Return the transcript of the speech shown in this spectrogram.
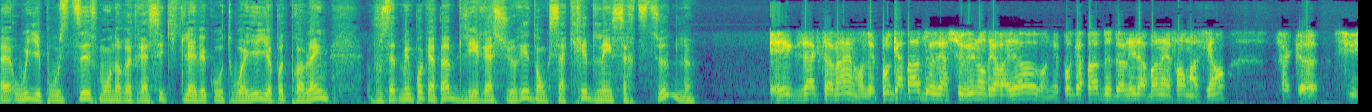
euh, oui, il est positif, mais on a retracé qui l'avait côtoyé, il n'y a pas de problème, vous êtes même pas capable de les rassurer, donc ça crée de l'incertitude, là. Exactement. On n'est pas capable de rassurer nos travailleurs, on n'est pas capable de donner la bonne information. Fait que c'est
